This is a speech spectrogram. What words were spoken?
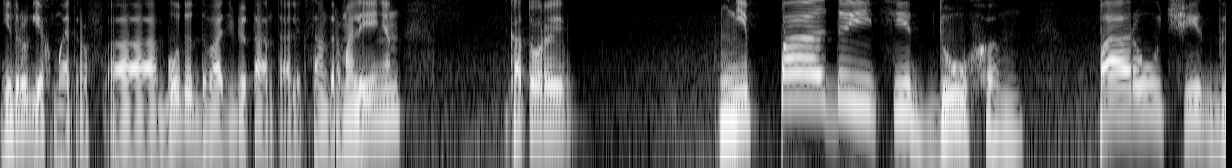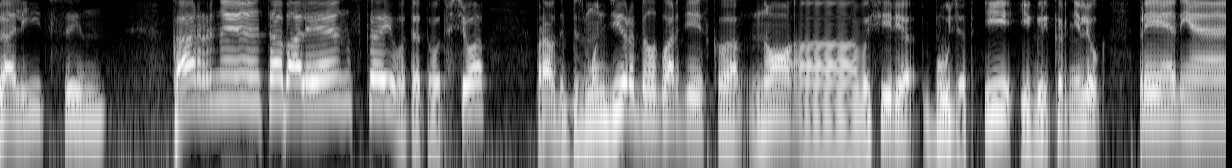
ни других метров. А будут два дебютанта. Александр Маленин, который «Не падайте духом, поручик Голицын, Корнета Боленской». Вот это вот все – Правда, без мундира белогвардейского, но э, в эфире будет. И Игорь Корнелюк. Предъявите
